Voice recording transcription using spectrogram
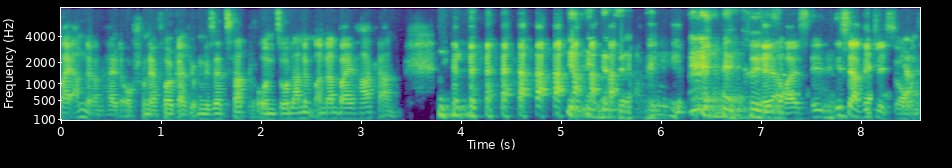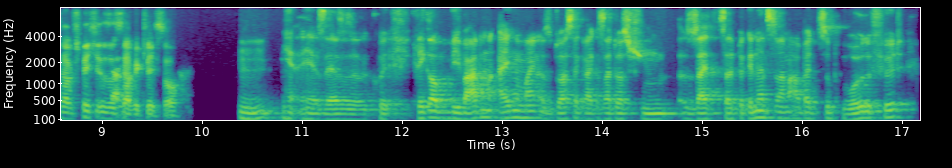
bei anderen halt auch schon erfolgreich umgesetzt hat. Und so landet man dann bei Hakan. cool, ja, aber es ist ja wirklich so. Ja. Unterm Strich ist es ja wirklich so. Mhm. Ja, ja, sehr, sehr, sehr cool. Gregor, wie war denn allgemein, also du hast ja gerade gesagt, du hast schon seit, seit Beginn der Zusammenarbeit super wohl gefühlt.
